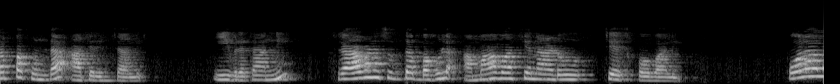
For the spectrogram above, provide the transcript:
తప్పకుండా ఆచరించాలి. ఈ వ్రతాన్ని శ్రావణ శుద్ధ బహుళ అమావాస్య నాడు చేసుకోవాలి. పోలాల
